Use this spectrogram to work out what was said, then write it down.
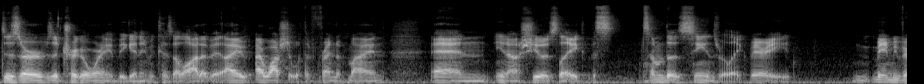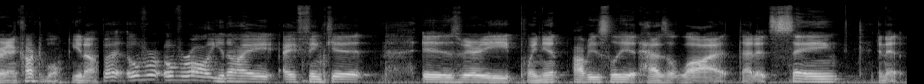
deserves a trigger warning at the beginning because a lot of it. I I watched it with a friend of mine, and you know she was like this. Some of those scenes were like very made me very uncomfortable, you know. But over overall, you know, I I think it is very poignant. Obviously, it has a lot that it's saying and it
